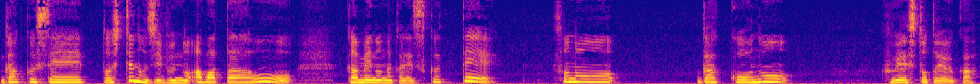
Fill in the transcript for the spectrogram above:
学生としての自分のアバターを画面の中で作ってその学校のクエストというか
